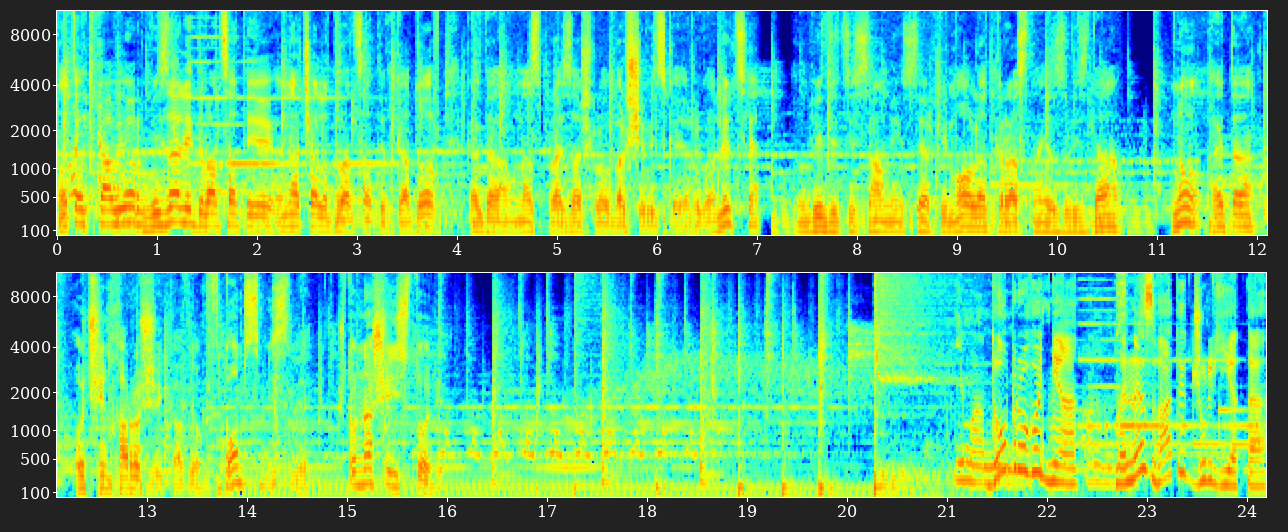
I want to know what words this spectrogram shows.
Этот ковер вязали 20 начало 20-х годов, когда у нас произошла большевистская революция. Вы видите сами серп и молот, красная звезда. Ну, это очень хороший ковер в том смысле, что наша история. Доброго дня! Мене звати Джульєта.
